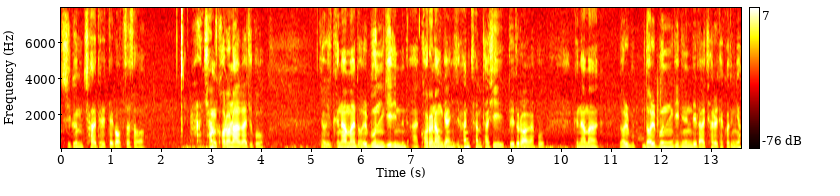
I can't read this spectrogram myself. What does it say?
지금 차 댈 데가 없어서 한참 걸어 나와가지고 여기 그나마 넓은 길 있는데 아 걸어 나온 게 아니지 한참 다시 되돌아와 갖고 그나마 넓, 넓은 길 있는 데다 차를 댔거든요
